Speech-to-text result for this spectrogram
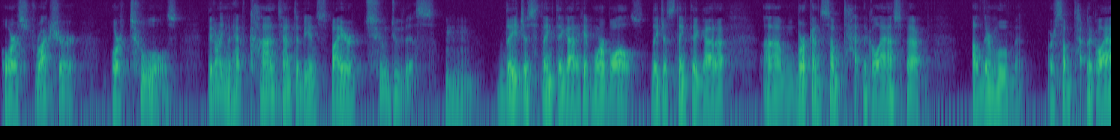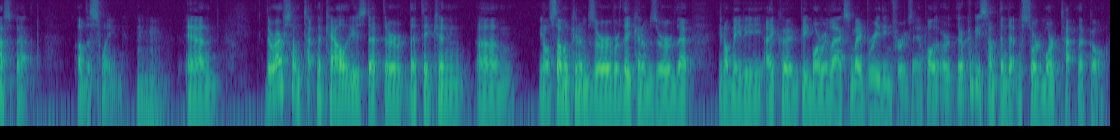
or a structure or tools they don't even have content to be inspired to do this. Mm-hmm. They just think they got to hit more balls. They just think they got to um, work on some technical aspect of their movement or some technical aspect of the swing. Mm-hmm. And there are some technicalities that they're that they can um, you know someone can observe or they can observe that you know maybe I could be more relaxed in my breathing, for example, or there could be something that was sort of more technical.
